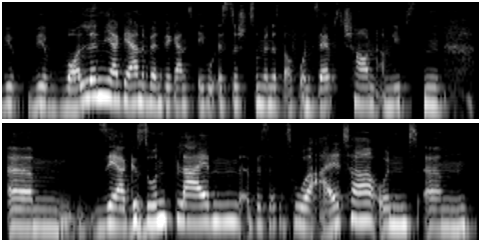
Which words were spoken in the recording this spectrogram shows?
wir, wir wollen ja gerne, wenn wir ganz egoistisch zumindest auf uns selbst schauen, am liebsten ähm, sehr gesund bleiben bis ins hohe Alter und ähm,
